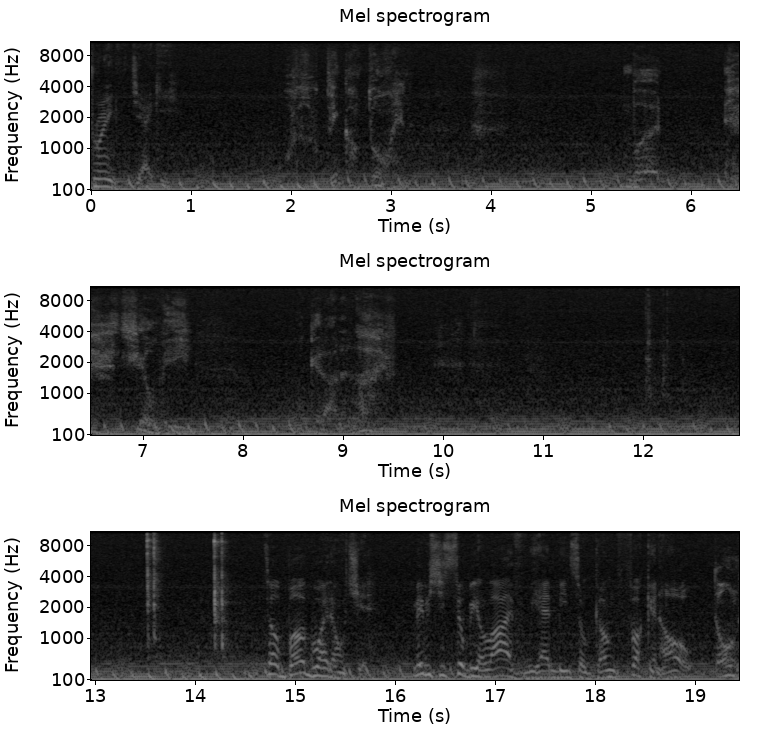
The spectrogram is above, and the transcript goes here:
Strength, Jackie. What do you think I'm doing? But she'll be. We'll get out alive. Tell Bug, why don't you? Maybe she'd still be alive if we hadn't been so gung fucking ho. Don't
